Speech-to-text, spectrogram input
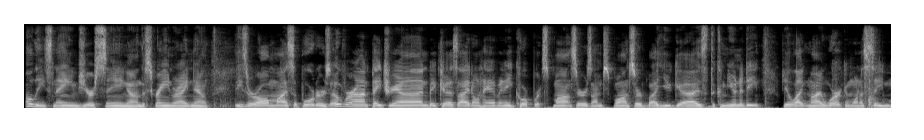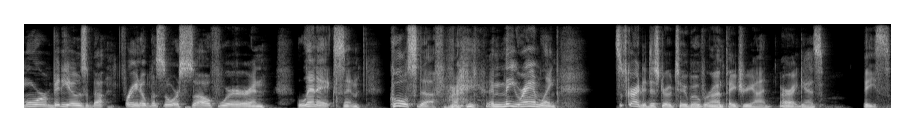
All these names you're seeing on the screen right now, these are all my supporters over on Patreon because I don't have any corporate sponsors. I'm sponsored by you guys, the community. If you like my work and want to see more videos about free and open source software and Linux and cool stuff, right? And me rambling, subscribe to DistroTube over on Patreon. All right, guys. Peace.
